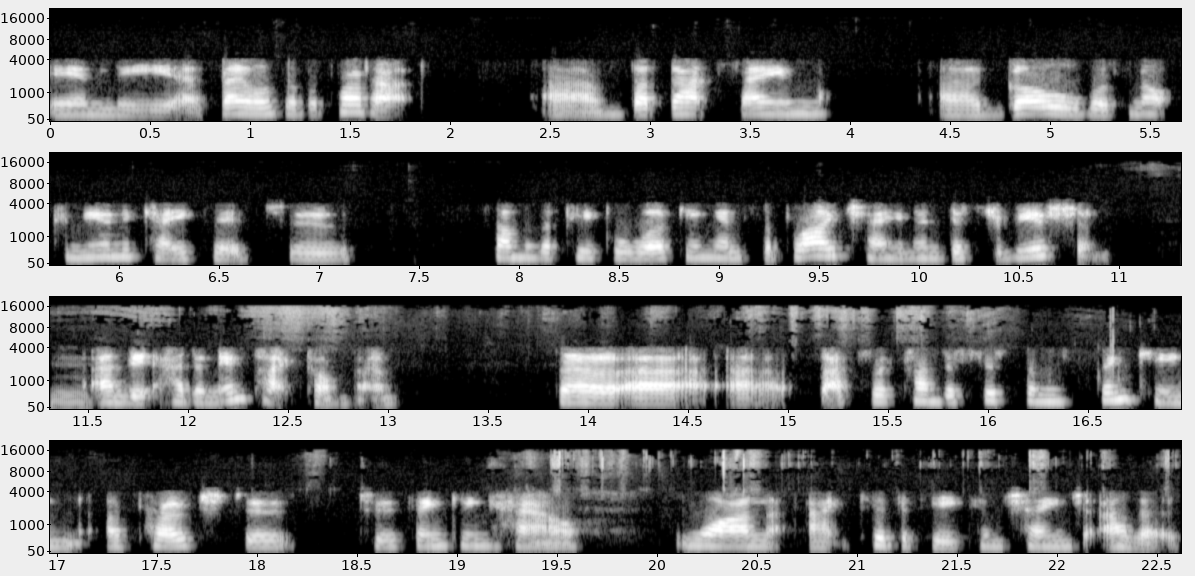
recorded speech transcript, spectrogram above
in the uh, sales of a product. Um, but that same uh, goal was not communicated to some of the people working in supply chain and distribution, hmm. and it had an impact on them. So uh, uh, that's a kind of systems thinking approach to to thinking how one activity can change others.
